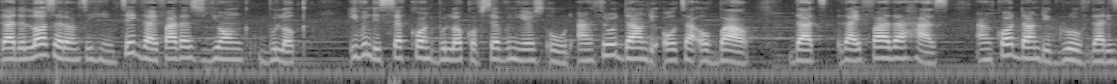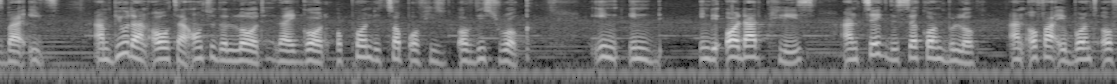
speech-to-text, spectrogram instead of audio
that the Lord said unto him, Take thy father's young bullock, even the second bullock of seven years old, and throw down the altar of Baal that thy father has, and cut down the grove that is by it, and build an altar unto the Lord thy God upon the top of his of this rock, in in in the ordered place, and take the second bullock, and offer a burnt of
